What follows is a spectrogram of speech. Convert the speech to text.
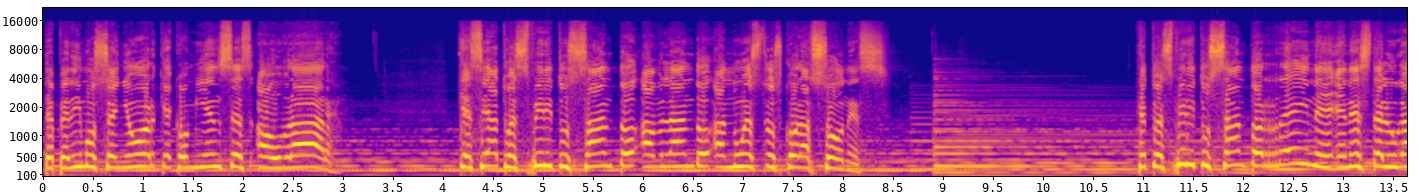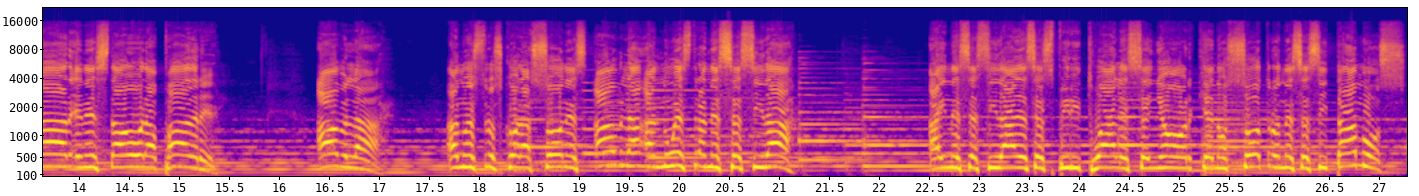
Te pedimos, Señor, que comiences a obrar, que sea tu Espíritu Santo hablando a nuestros corazones. Que tu Espíritu Santo reine en este lugar, en esta hora, Padre. Habla a nuestros corazones, habla a nuestra necesidad. Hay necesidades espirituales, Señor, que nosotros necesitamos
